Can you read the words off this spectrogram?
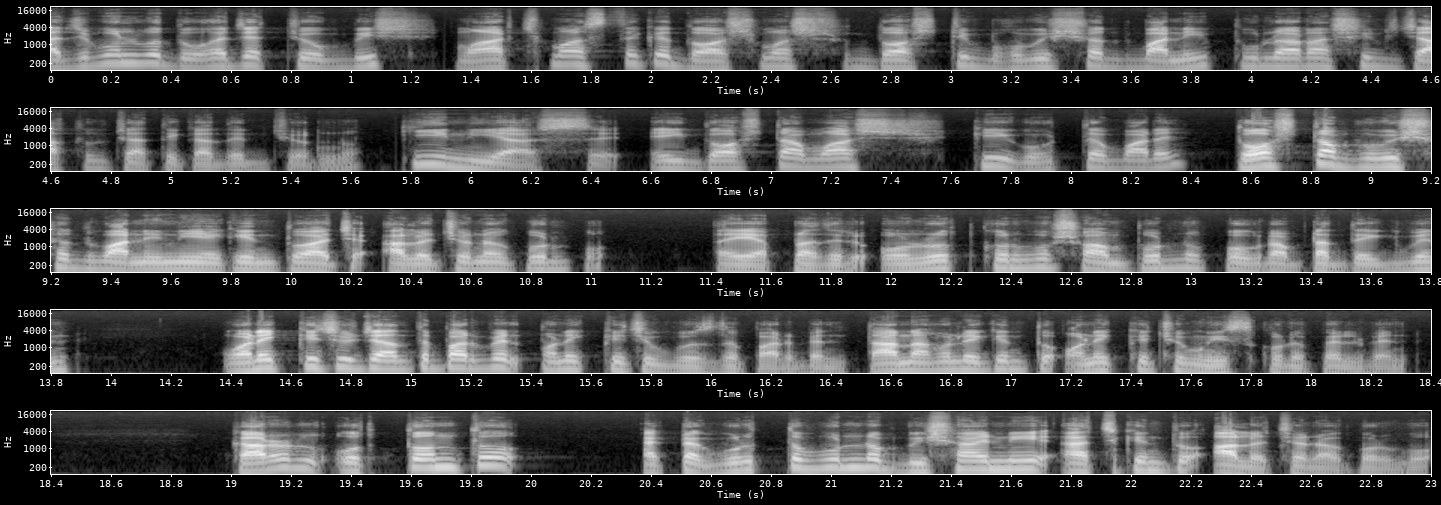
আজ বলব দু হাজার চব্বিশ মার্চ মাস থেকে দশ মাস, দশটি ভবিষ্যৎবাণী তুলা রাশির জাতক জাতিকাদের জন্য। কি নিয়ে আসছে? এই দশটা মাস কি ঘটতে পারে? দশটা ভবিষ্যৎবাণী নিয়ে কিন্তু আজ আলোচনা করব, তাই আপনাদের অনুরোধ করব সম্পূর্ণ প্রোগ্রামটা দেখবেন, অনেক কিছু জানতে পারবেন, অনেক কিছু বুঝতে পারবেন, তা না হলে কিন্তু অনেক কিছু মিস করে ফেলবেন। কারণ অত্যন্ত একটা গুরুত্বপূর্ণ বিষয় নিয়ে আজ কিন্তু আলোচনা করব।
